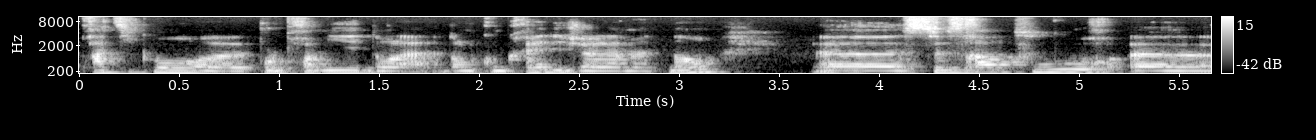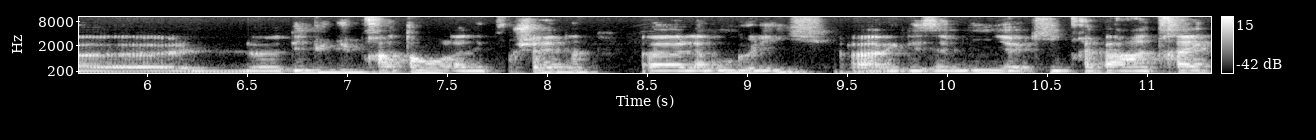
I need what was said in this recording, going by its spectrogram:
pratiquement pour le premier dans, la, dans le concret déjà là maintenant. Euh, ce sera pour euh, le début du printemps l'année prochaine, euh, la Mongolie, avec des amis qui préparent un trek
